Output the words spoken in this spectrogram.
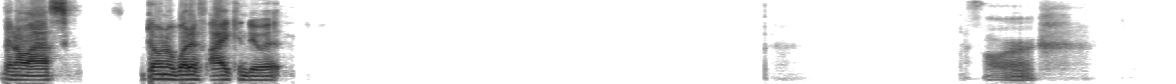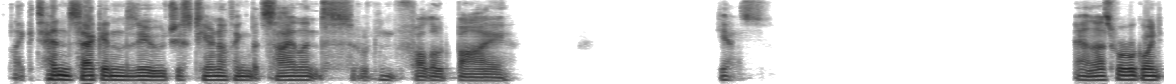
Then I'll ask Dona, what if I can do it? For like 10 seconds, you just hear nothing but silence, followed by. Yes. And that's where we're going to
